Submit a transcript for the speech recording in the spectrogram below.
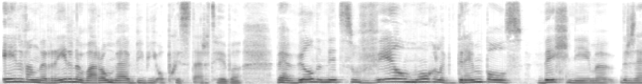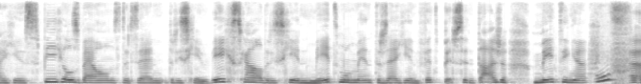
een van de redenen waarom wij Bibi opgestart hebben. Wij wilden net zoveel mogelijk drempels wegnemen. Er zijn geen spiegels bij ons, er, zijn, er is geen weegschaal, er is geen meetmoment, er zijn geen vetpercentage metingen. Oef! Uh,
